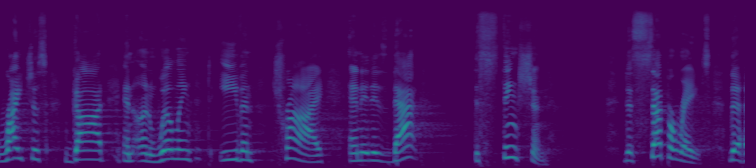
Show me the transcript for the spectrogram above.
righteous God and unwilling to even try. And it is that distinction that separates the,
